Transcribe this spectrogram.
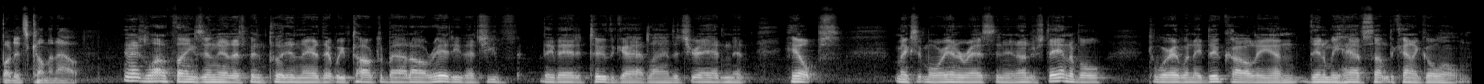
but it's coming out. And there's a lot of things in there that's been put in there that we've talked about already that you've they've added to the guidelines that you're adding that helps, makes it more interesting and understandable to where when they do call in, then we have something to kind of go on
